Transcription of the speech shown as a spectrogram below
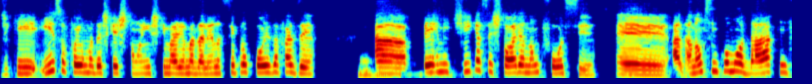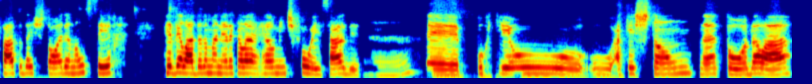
de que isso foi uma das questões que Maria Madalena se propôs a fazer, uhum. a permitir que essa história não fosse, é, a, a, não se incomodar com o fato da história não ser revelada da maneira que ela realmente foi, sabe? Uhum. É, porque o, o, a questão né, toda lá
